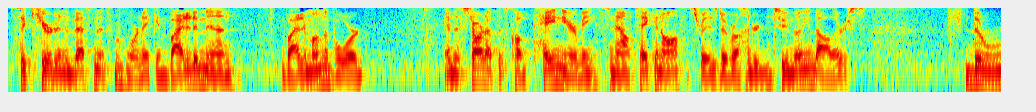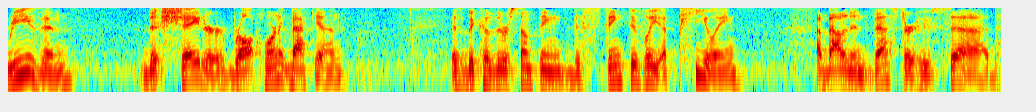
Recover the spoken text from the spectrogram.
secured an investment from Hornik, invited him in, invited him on the board. And the startup is called PayNearMe. It's now taken off. It's raised over $102 million. The reason that Shader brought Hornik back in is because there was something distinctively appealing about an investor who said,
